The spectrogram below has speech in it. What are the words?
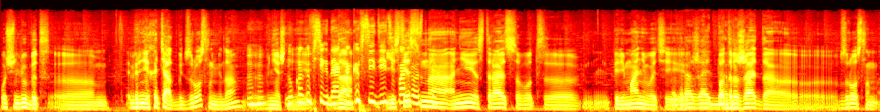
очень любят, э, вернее, хотят быть взрослыми, да, угу. внешне. Ну, как и всегда, да. как и все дети Естественно, подростки. они стараются вот э, переманивать и подражать, да, подражать, да взрослым.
